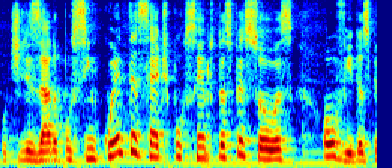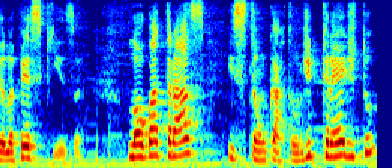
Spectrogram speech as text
utilizado por 57% das pessoas ouvidas pela pesquisa. Logo atrás estão o cartão de crédito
